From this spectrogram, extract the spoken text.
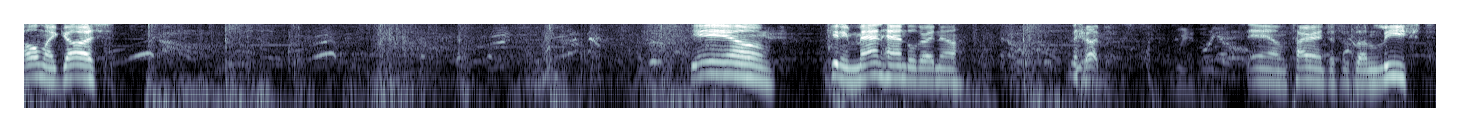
oh my gosh. Damn. Getting manhandled right now. God. Damn, Tyrant just is unleashed.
